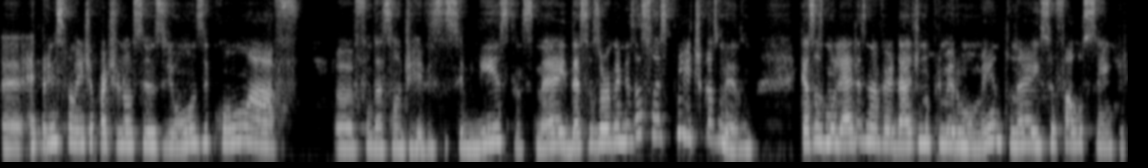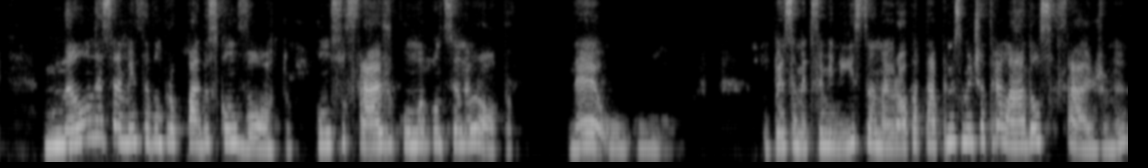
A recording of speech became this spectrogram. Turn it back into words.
é, é principalmente a partir de 1911 com a, a, fundação de revistas feministas, né, e dessas organizações políticas mesmo, que essas mulheres, na verdade, no primeiro momento, né, isso eu falo sempre, não necessariamente estavam preocupadas com o voto, com o sufrágio, como aconteceu na Europa, né, o, o, o pensamento feminista na Europa está principalmente atrelado ao sufrágio, né,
